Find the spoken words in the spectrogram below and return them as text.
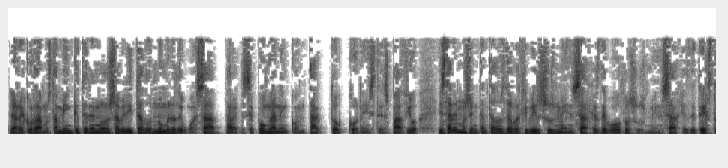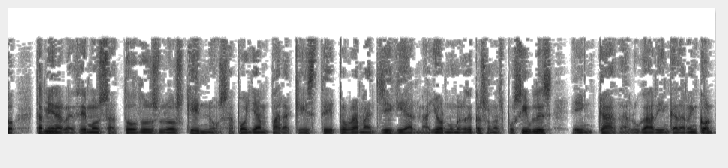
Le recordamos también que tenemos habilitado un número de WhatsApp para que se pongan en contacto con este espacio. Estaremos encantados de recibir sus mensajes de voz o sus mensajes de texto. También agradecemos a todos los que nos apoyan para que este programa llegue al mayor número de personas posibles en cada lugar y en cada rincón.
